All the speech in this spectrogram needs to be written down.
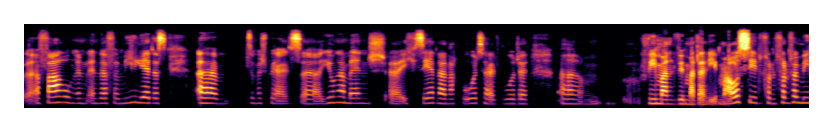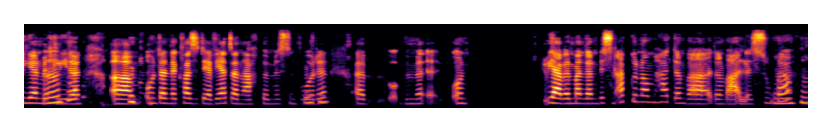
Erfahrung in, in der Familie, dass ähm, zum Beispiel als äh, junger Mensch äh, ich sehr danach beurteilt wurde, ähm, wie man wie man dann eben aussieht von von Familienmitgliedern mhm. ähm, und dann der, quasi der Wert danach bemessen wurde mhm. äh, und ja, wenn man dann ein bisschen abgenommen hat, dann war dann war alles super. Mhm.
